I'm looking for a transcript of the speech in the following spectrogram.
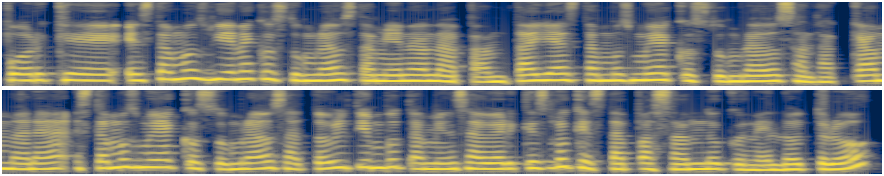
porque estamos bien acostumbrados también a la pantalla, estamos muy acostumbrados a la cámara, estamos muy acostumbrados a todo el tiempo también saber qué es lo que está pasando con el otro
